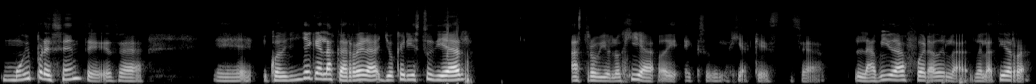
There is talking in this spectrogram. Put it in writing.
muy presente, o sea, eh, cuando yo llegué a la carrera, yo quería estudiar astrobiología, exobiología, que es, o sea, la vida fuera de la, de la Tierra.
